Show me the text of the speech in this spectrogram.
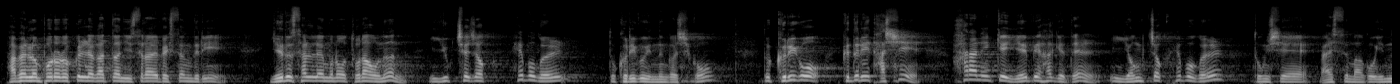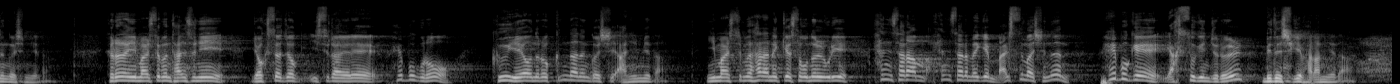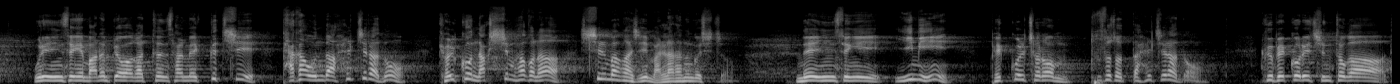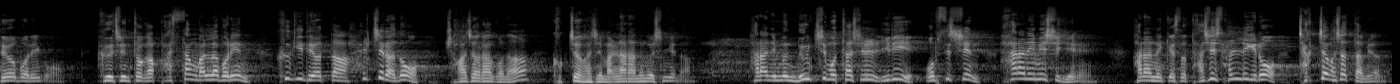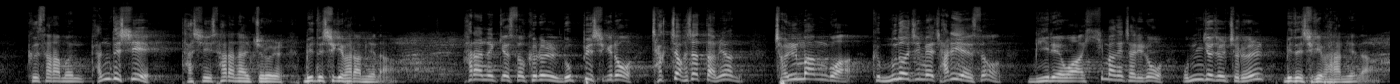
바벨론 포로로 끌려갔던 이스라엘 백성들이 예루살렘으로 돌아오는 이 육체적 회복을 또 그리고 있는 것이고 또 그리고 그들이 다시 하나님께 예배하게 될 이 영적 회복을 동시에 말씀하고 있는 것입니다. 그러나 이 말씀은 단순히 역사적 이스라엘의 회복으로 그 예언으로 끝나는 것이 아닙니다. 이 말씀은 하나님께서 오늘 우리 한 사람 한 사람에게 말씀하시는 회복의 약속인 줄을 믿으시기 바랍니다. 우리 인생의 마른 뼈와 같은 삶의 끝이 다가온다 할지라도 결코 낙심하거나 실망하지 말라라는 것이죠. 내 인생이 이미 백골처럼 부서졌다 할지라도 그 백골이 진토가 되어버리고 그 진토가 바싹 말라버린 흙이 되었다 할지라도 좌절하거나 걱정하지 말라라는 것입니다. 하나님은 능치 못하실 일이 없으신 하나님이시기에 하나님께서 다시 살리기로 작정하셨다면 그 사람은 반드시 다시 살아날 줄을 믿으시기 바랍니다. 하나님께서 그를 높이시기로 작정하셨다면 절망과 그 무너짐의 자리에서 미래와 희망의 자리로 옮겨질 줄을 믿으시기 바랍니다.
